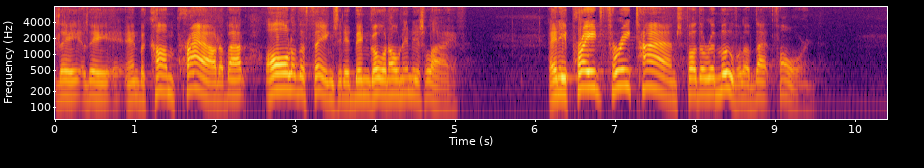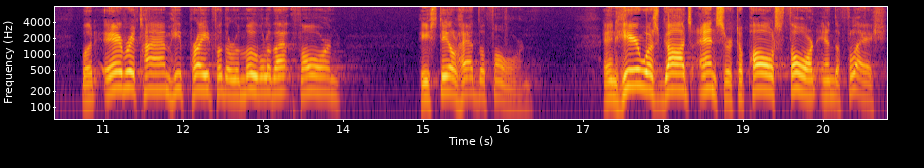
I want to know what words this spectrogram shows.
the, the, and become proud about all of the things that had been going on in his life. And he prayed three times for the removal of that thorn. But every time he prayed for the removal of that thorn, he still had the thorn. And here was God's answer to Paul's thorn in the flesh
